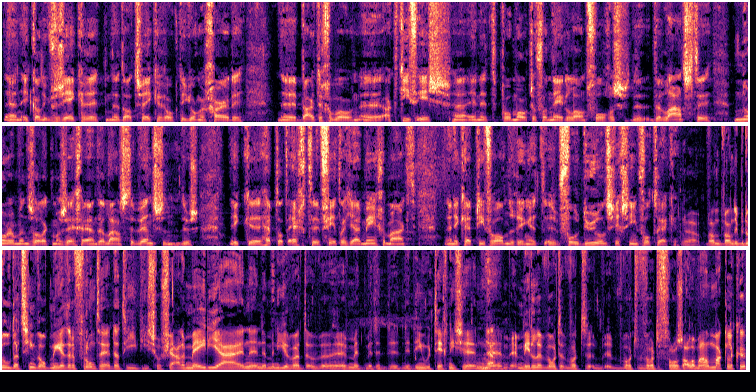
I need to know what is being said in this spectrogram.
En ik kan u verzekeren dat zeker ook de jonge garde buitengewoon actief is in het promoten van Nederland volgens de, de laatste normen, zal ik maar zeggen, en de laatste wensen. Dus ik uh, heb dat echt uh, 40 jaar meegemaakt en ik heb die veranderingen uh, voortdurend zich zien voltrekken. Ja, want, want ik bedoel, dat zien we op meerdere fronten, hè? dat die, die sociale media en, en de manier wat, met, met de, de, nieuwe technische en, middelen wordt, wordt, wordt, wordt voor ons allemaal makkelijker.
